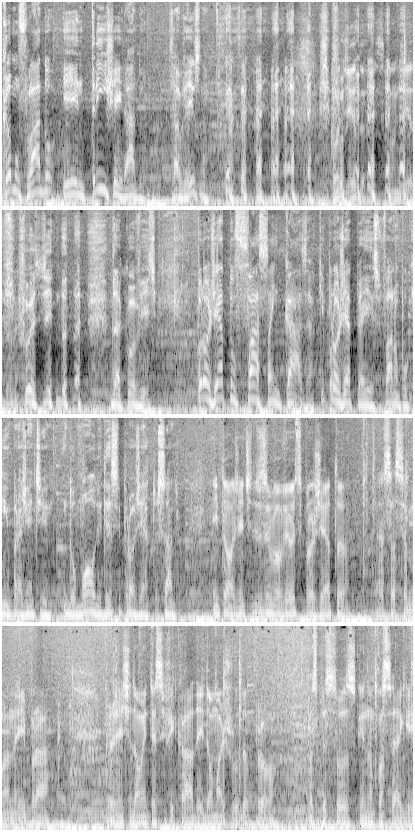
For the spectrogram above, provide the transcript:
camuflado e entrincheirado. Sabe o que é isso, não? escondido, escondido, né? Fugindo da, da Covid. Projeto Faça em Casa. Que projeto é esse? Fala um pouquinho pra gente do molde desse projeto, Sandro. Então, a gente desenvolveu esse projeto essa semana aí para pra gente dar uma intensificada e dar uma ajuda pro as pessoas que não conseguem,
